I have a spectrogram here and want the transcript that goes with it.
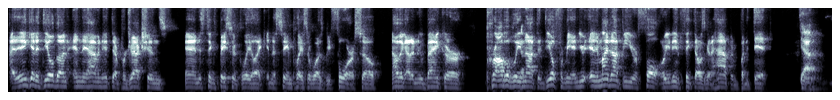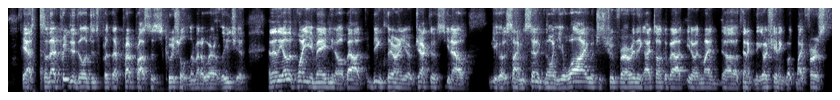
I didn't get a deal done and they haven't hit their projections. And this thing's basically like in the same place it was before. So now they got a new banker. Probably yeah. not the deal for me. And you, and it might not be your fault or you didn't think that was going to happen, but it did. Yeah. Yeah. So that pre due diligence, that prep process is crucial no matter where it leads you. And then the other point you made, you know, about being clear on your objectives, you know, you go to Simon Sinek, knowing your why, which is true for everything. I talk about, you know, in my uh, authentic negotiating book, my first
